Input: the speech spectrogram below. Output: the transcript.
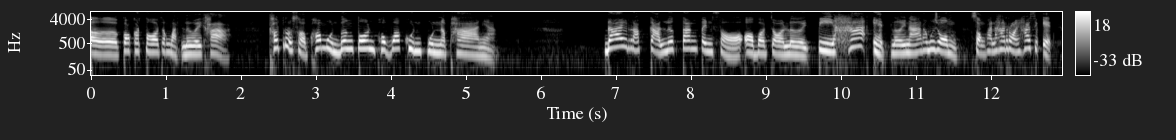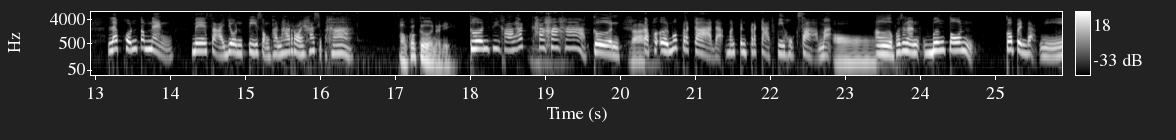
ออกกตจังหวัดเลยค่ะ เขาตรวจสอบข้อมูลเบื้องต้น พบว่าคุณปุณภาเนี่ยได้รับการเลือกตั้งเป็นสออบจเลย ปี 51 เลยนะท่านผู้ชม 2551 และพ้นตำแหน่งเมษายนปี 2555 เอาก็เกินอะดิ เกินสิคะถ้าถ้าห้าห้าเกิน ได้ แต่เผอิญว่าประกาศอะมันเป็นประกาศปี 63 อะอ๋อ เออเพราะฉะนั้นเบื้องต้นก็เป็นแบบนี้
